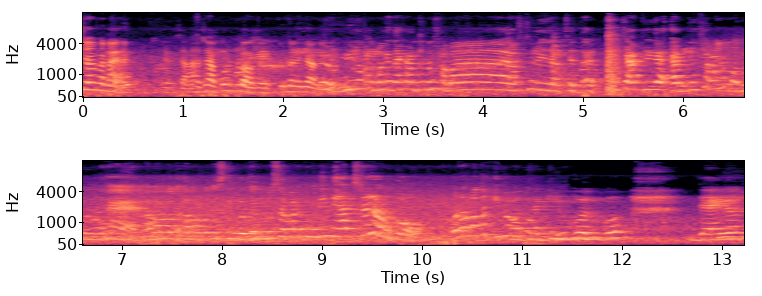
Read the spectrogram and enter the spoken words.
কই তুমি কিচ্ছু হবে না। হ্যাঁ? সাপোর্ট একটুখানি যাবে তোমাকে দেখার জন্য সবাই অস্ট্রেলিয়া যাচ্ছে। চাকরির অ্যাডমিশন হ্যাঁ আমার মতো আমার মতো স্কিল করতে তুমি ন্যাচারাল ওরকম ওনার মতো কীভাবে কি বলব? যাই হোক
